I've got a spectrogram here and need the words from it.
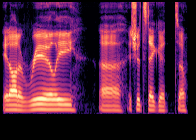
it ought to really, uh, it should stay good. So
